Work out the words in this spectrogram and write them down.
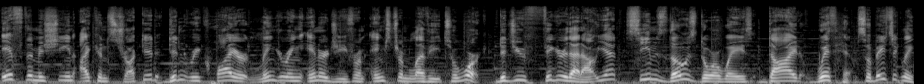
if the machine I constructed didn't require lingering energy from Angstrom Levy to work. Did you figure that out yet? Seems those doorways died with him. So basically,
